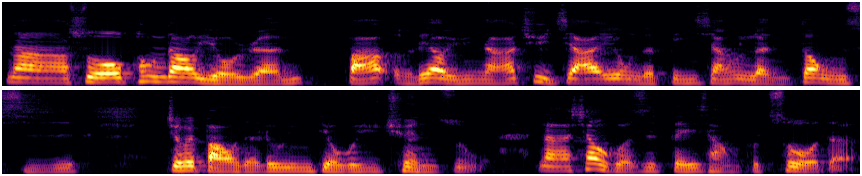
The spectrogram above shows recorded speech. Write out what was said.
那说碰到有人把饵料鱼拿去家用的冰箱冷冻时，就会把我的录音丢过去劝阻，那效果是非常不错的。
